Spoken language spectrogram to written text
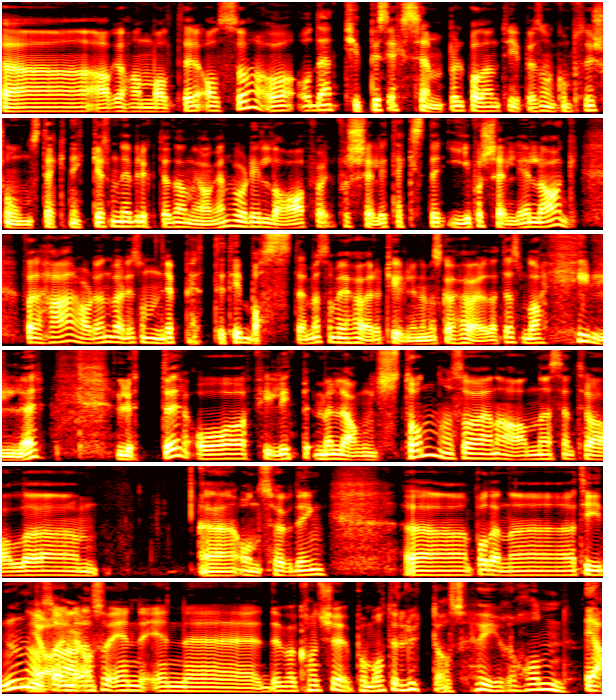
Uh, av Johan Walter, altså. Og, det er et typisk eksempel på den type komposisjonsteknikker som de brukte denne gangen, hvor de la forskjellige tekster i forskjellige lag. For her har du en veldig sånn repetitiv bassstemme som vi hører tydelig når vi skal høre dette, som da hyller Luther og Philip Melanchthon, altså en annen sentral åndshøvding Eh, på denne tiden. Ja, en, altså en, en, eh, det var kanskje på en måte Luthers høyre hånd. Ja.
